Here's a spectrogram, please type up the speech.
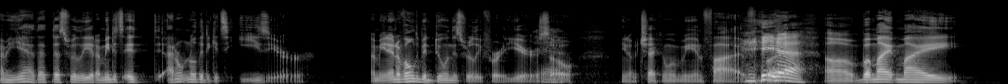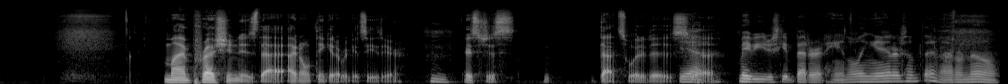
I mean, yeah, that that's really it. I mean, it's it. I don't know that it gets easier. I mean, and I've only been doing this really for a year, Yeah. so you know, checking with me in five. But, Yeah. Um, but my my my impression is that I don't think it ever gets easier. It's just that's what it is. yeah. Yeah. Maybe you just get better at handling it or something. I don't know.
